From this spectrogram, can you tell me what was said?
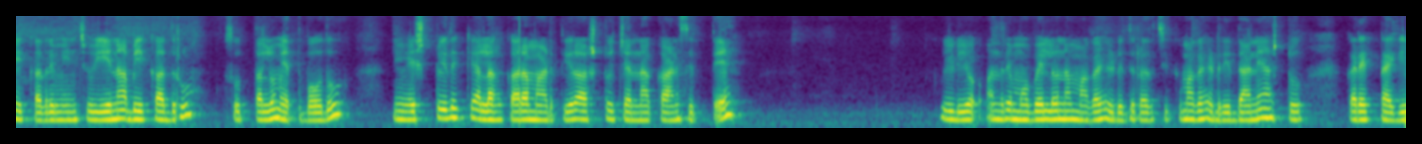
ಬೇಕಾದರೆ ಮಿಂಚು, ಏನ ಬೇಕಾದರೂ ಸುತ್ತಲೂ ಮೆತ್ತಬೋದು ನೀವು ಎಷ್ಟು ಇದಕ್ಕೆ ಅಲಂಕಾರ ಮಾಡ್ತೀರೋ ಅಷ್ಟು ಚೆನ್ನಾಗಿ ಕಾಣಿಸುತ್ತೆ. ವಿಡಿಯೋ ಅಂದರೆ ಮೊಬೈಲು ನಮ್ಮ ಮಗ ಹಿಡಿದಿರೋ ಚಿಕ್ಕ ಮಗ ಹಿಡಿದಿದ್ದಾನೆ, ಅಷ್ಟು ಕರೆಕ್ಟಾಗಿ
